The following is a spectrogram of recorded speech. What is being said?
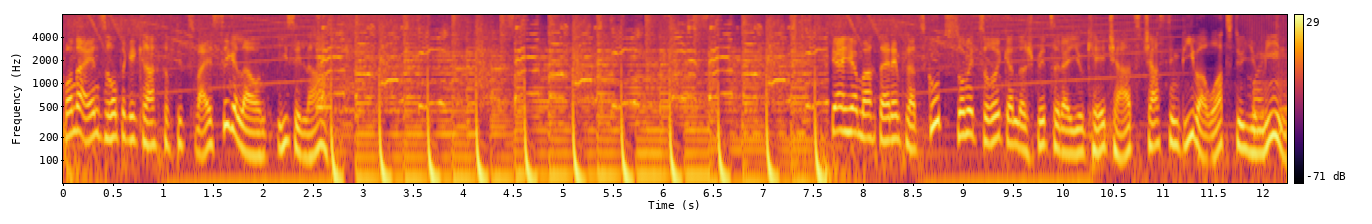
Von der 1 runtergekracht auf die 2 Sigala und Easy Love. Der hier macht einen Platz gut, somit zurück an der Spitze der UK-Charts. Justin Bieber, What Do You Mean?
